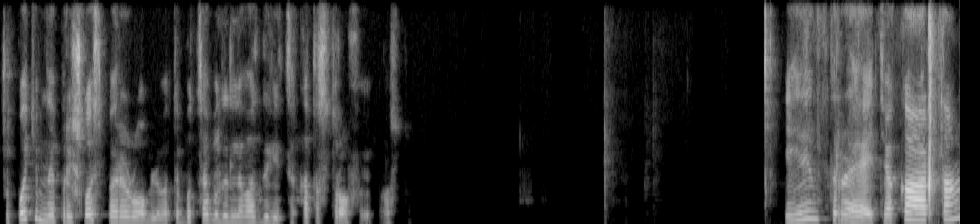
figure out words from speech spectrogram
щоб потім не прийшлось перероблювати, бо це буде для вас, дивіться, катастрофою просто. І третя карта.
